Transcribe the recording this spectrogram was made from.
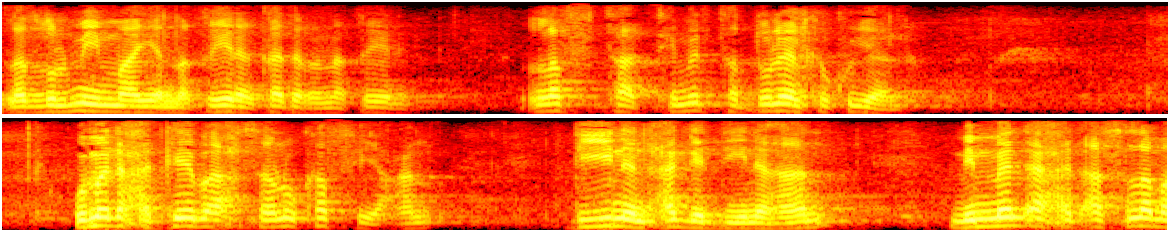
la dulmi maayo naqiiran qadra naqiirin lafta timirta duleelka ku yaalla waman axadkeeba axsanu ka fiican diinan xagga diin ahaan miman axad aslama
